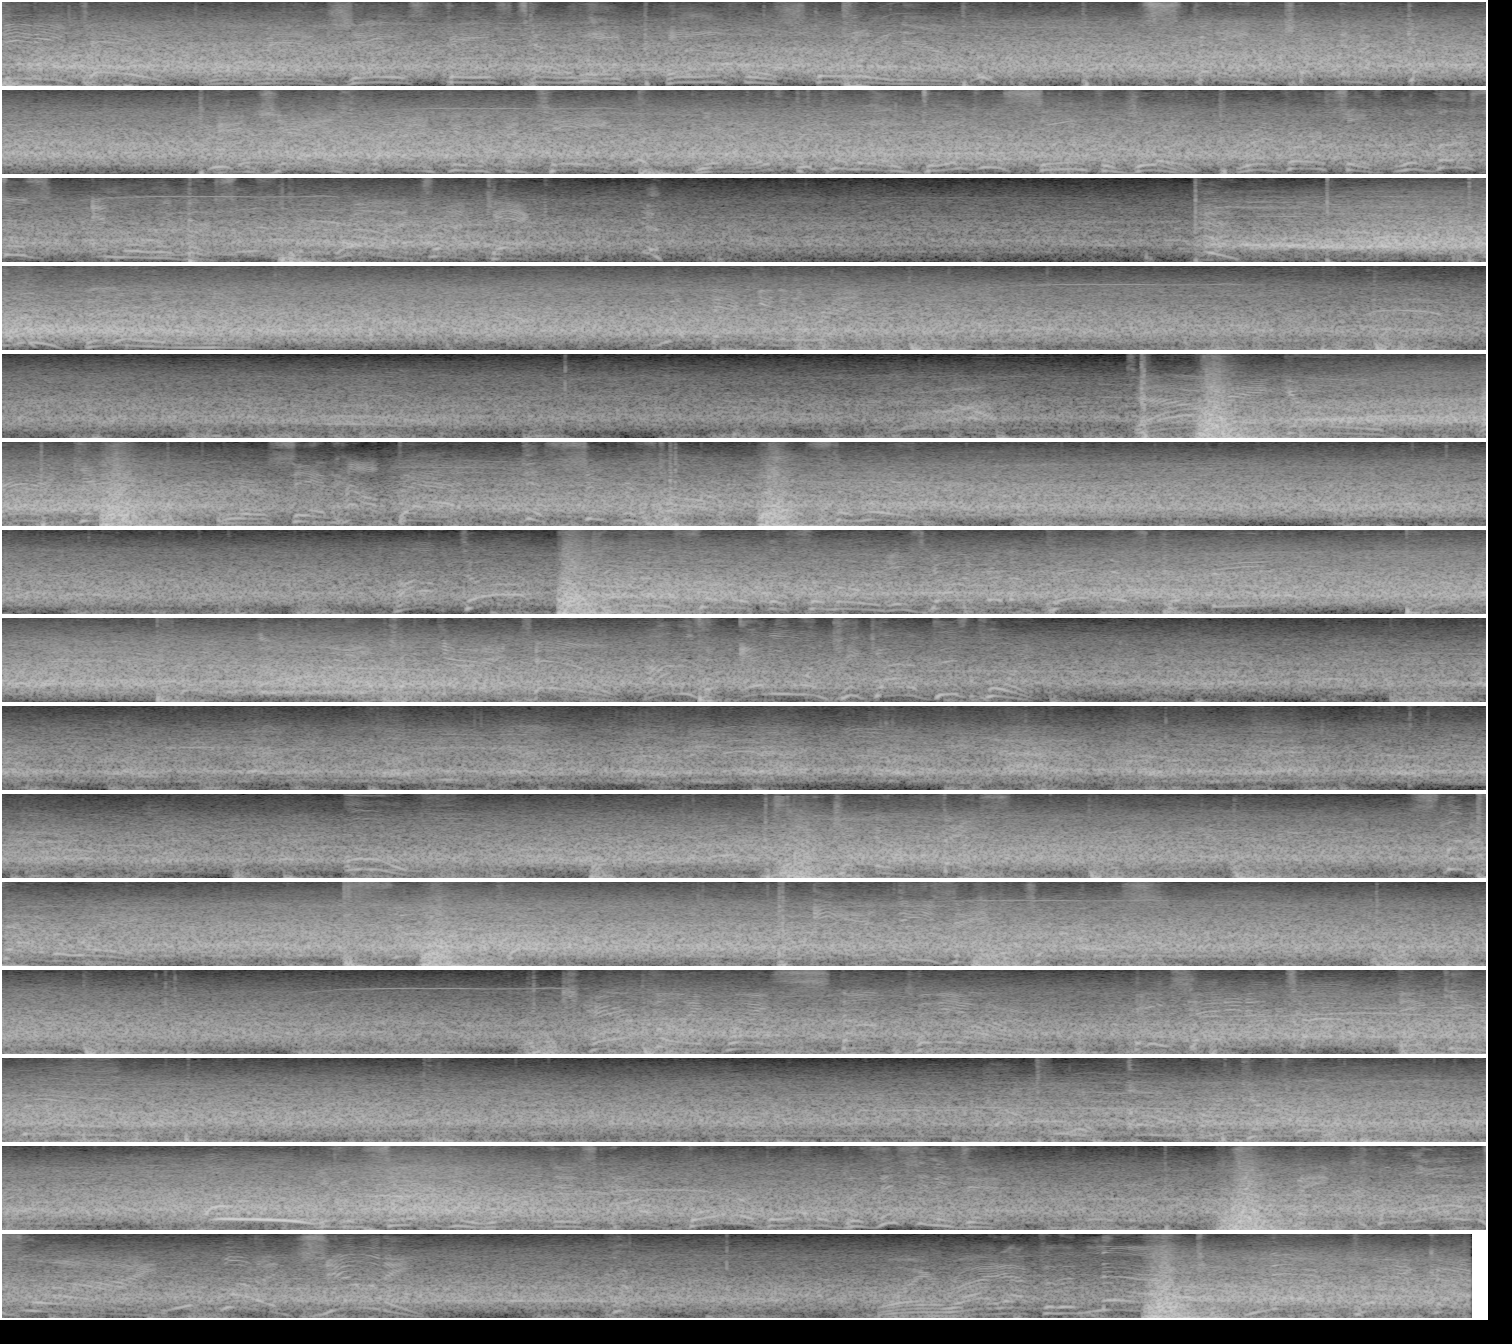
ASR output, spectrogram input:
DDT. Oh, man, Jey's face telling a painful story now. Spinning kick to the gut. And Jey is fighting through the fatigue. Yeah, dangerous scene for Jimmy. Reversals, reversals, and more reversals. Raw drop kick. That'll even mark. Whip back into the ring. Down they go. And again, we are seeing how bad Carefully placed stomp to the arm. He's heading up top. Thinking big. Oh, my God. You can see as he rises how vulnerable of a position he's in. Big clothesline. What agility. Going right after the. Neck breaker.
